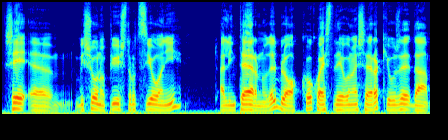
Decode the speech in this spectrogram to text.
se eh, vi sono più istruzioni all'interno del blocco, queste devono essere racchiuse da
